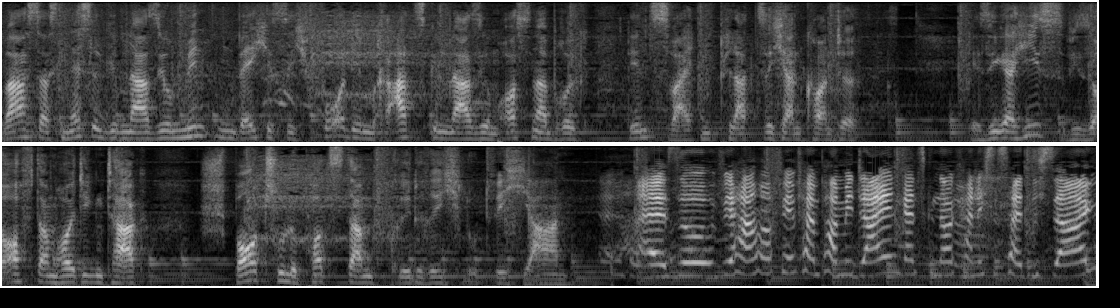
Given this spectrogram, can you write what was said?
war es das Nessel-Gymnasium Minden, welches sich vor dem Ratsgymnasium Osnabrück den zweiten Platz sichern konnte. Der Sieger hieß, wie so oft am heutigen Tag, Sportschule Potsdam Friedrich Ludwig Jahn. Also wir haben auf jeden Fall ein paar Medaillen, ganz genau kann ich das halt nicht sagen.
